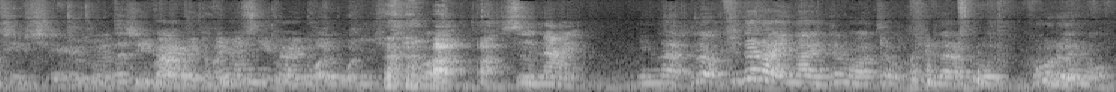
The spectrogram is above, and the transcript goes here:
谢谢。私今日しない。いない。いない。でもあとフィダラでも。でも。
